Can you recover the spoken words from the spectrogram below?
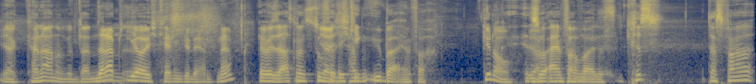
Ja, keine Ahnung. Und dann, Dann habt ihr äh, euch kennengelernt, ne? Ja, wir saßen uns Ja, zufällig ich hab- gegenüber einfach. Genau. So und einfach dann- war das. Chris, das war,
